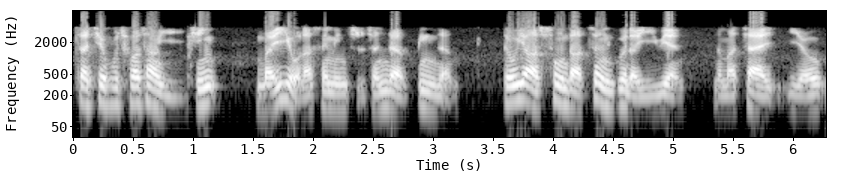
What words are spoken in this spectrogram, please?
在救护车上已经没有了生命指征的病人。都要送到正规的医院，那么再由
